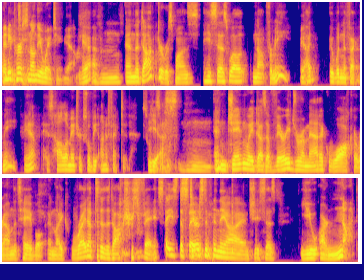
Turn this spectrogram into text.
Any person team. on the away team. Yeah. yeah Mhm. and the doctor responds he says well not for me Yeah. I, it wouldn't affect me Yeah. His holomatrix will be unaffected. That's what he Yes. Mhm. and Janeway does a very dramatic walk around the table and like right up to the doctor's face Face to stares face. him in the eye and she says, You are not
